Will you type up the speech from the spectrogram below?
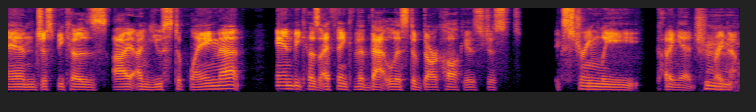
and just because I I'm used to playing that, and because I think that that list of Darkhawk is just extremely cutting edge Hmm. right now.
